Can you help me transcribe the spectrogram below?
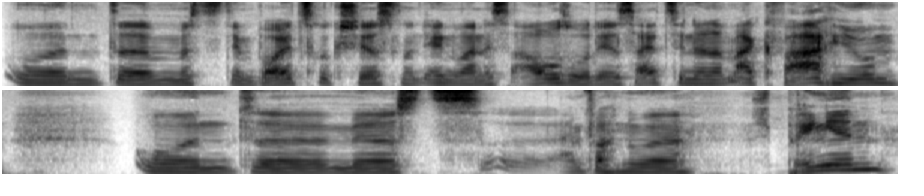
und äh, müsst den Ball zurückschießen und irgendwann ist aus oder ihr seid in einem Aquarium und äh, müsst äh, einfach nur springen.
